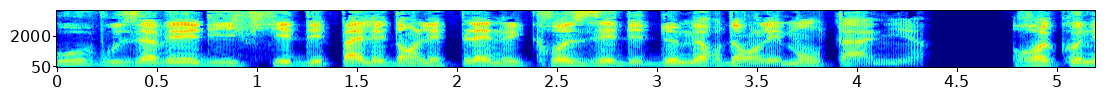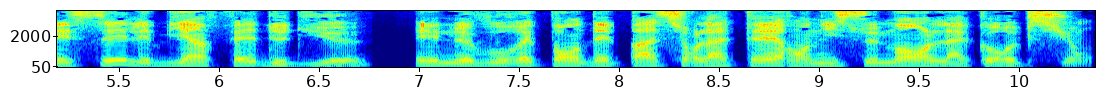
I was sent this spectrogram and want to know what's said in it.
où vous avez édifié des palais dans les plaines et creusé des demeures dans les montagnes? Reconnaissez les bienfaits de Dieu, et ne vous répandez pas sur la terre en y semant la corruption.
